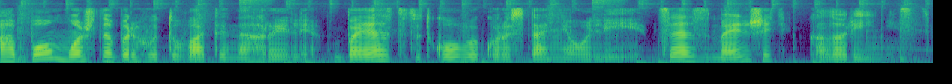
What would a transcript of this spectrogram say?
Або можна приготувати на грилі без додаткового використання олії. Це зменшить калорійність.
